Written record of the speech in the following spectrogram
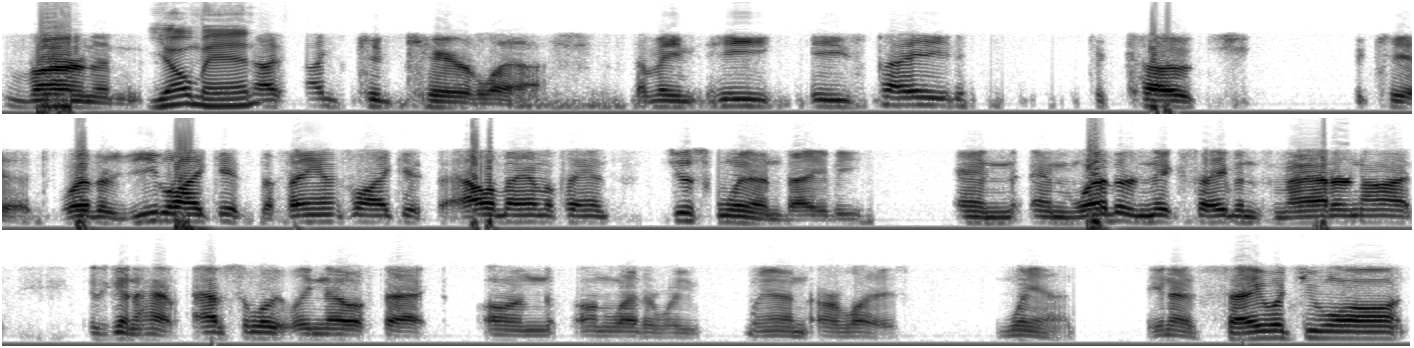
Vernon. Yo, man. I, I could care less. I mean, he he's paid to coach the kids. Whether you like it, the fans like it, the Alabama fans, just win, baby. And and whether Nick Saban's mad or not is going to have absolutely no effect on on whether we win or lose. Win. You know, say what you want.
